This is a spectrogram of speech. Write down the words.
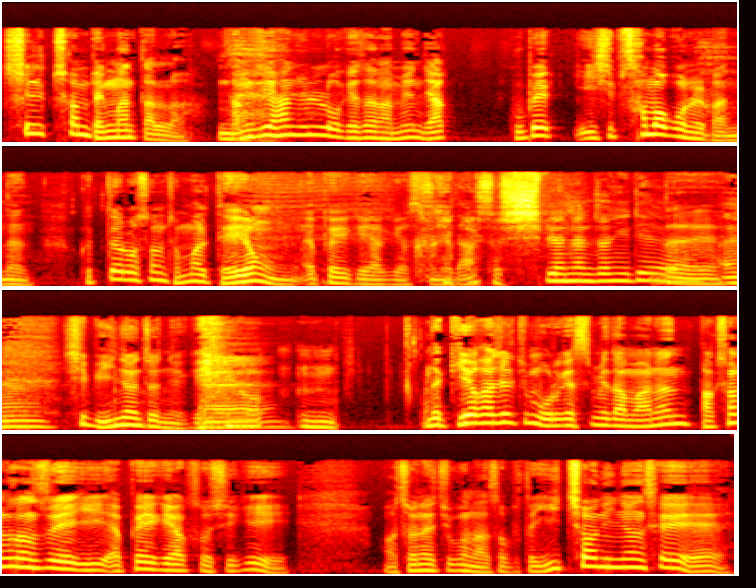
7,100만 달러. 네. 당시 한율로 계산하면 약 923억 원을 받는 그때로서는 정말 대형 FA 계약이었습니다. 벌써 10여 년 전 일이에요. 네. 예. 12년 전 얘기예요. 네. 음. 근데 기억하실지 모르겠습니다만은 박찬호 선수의 이 FA 계약 소식이 어, 전해지고 나서부터 2002년 새해에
